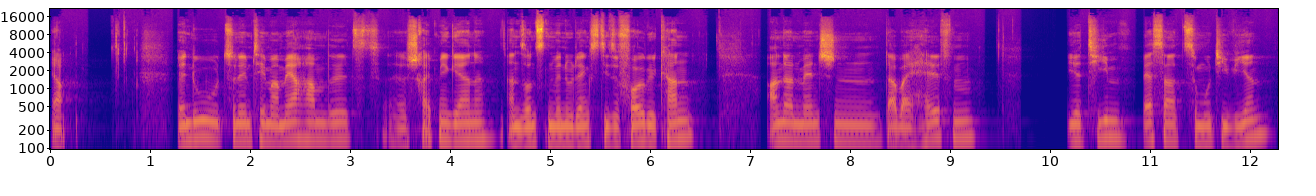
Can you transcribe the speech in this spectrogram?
Ja. Wenn du zu dem Thema mehr haben willst, äh, schreib mir gerne. Ansonsten, wenn du denkst, diese Folge kann anderen Menschen dabei helfen, ihr Team besser zu motivieren.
